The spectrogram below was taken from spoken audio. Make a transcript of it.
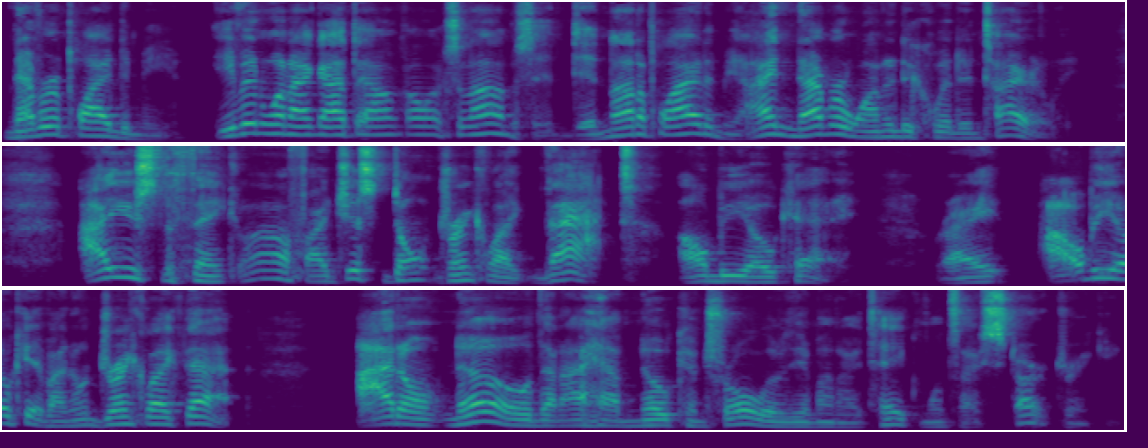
Never applied to me. Even when I got to Alcoholics Anonymous, it did not apply to me. I never wanted to quit entirely. I used to think, oh, if I just don't drink like that, I'll be okay, right? I'll be okay if I don't drink like that. I don't know that I have no control over the amount I take once I start drinking.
